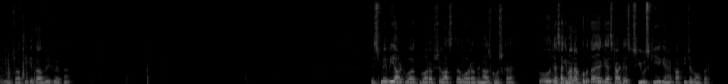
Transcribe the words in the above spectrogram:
चलिए, चौथी किताब देख लेते हैं। इसमें भी आर्टवर्क गौरव श्रीवास्तव और अविनाश घोष का है। तो जैसा कि मैंने आपको बताया गेस्ट आर्टिस्ट यूज़ किए गए हैं काफ़ी जगहों पर।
